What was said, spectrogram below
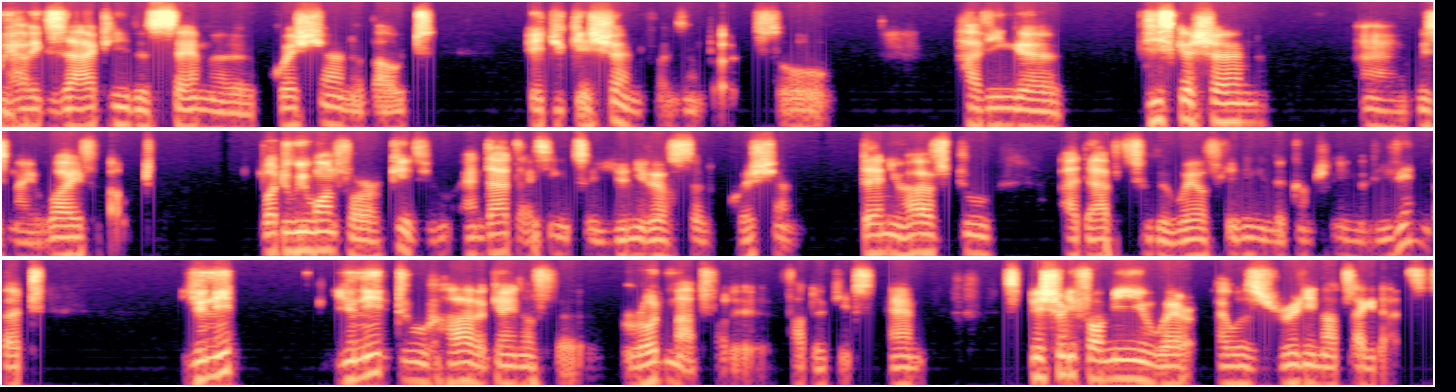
we have exactly the same uh, question about education, for example. So having a discussion uh, with my wife about what do we want for our kids, and that I think it's a universal question. Then you have to adapt to the way of living in the country you live in. But you need you need to have a kind of a roadmap for the for the kids, and especially for me, where I was really not like that.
